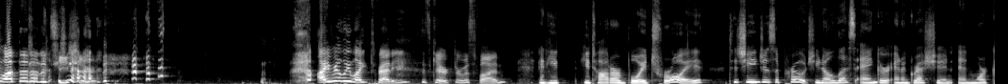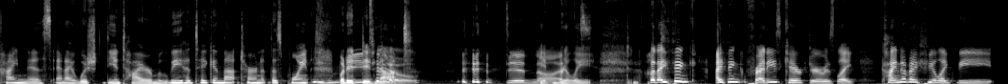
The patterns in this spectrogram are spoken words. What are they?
want that on a t-shirt. I really liked Freddy. His character was fun. and he he taught our boy Troy to change his approach, you know, less anger and aggression and more kindness. And I wish the entire movie had taken that turn at this point, but it did too. not. It did not. It really did not. But I think I think Freddy's character was like kind of I feel like the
